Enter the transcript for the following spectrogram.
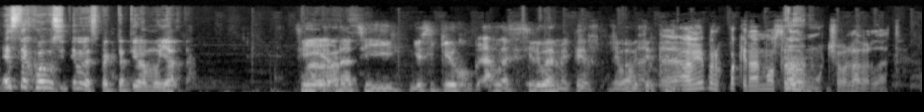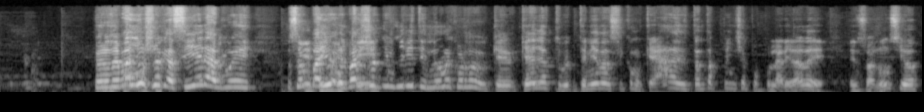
Este juego sí tiene la expectativa muy alta. Sí, la verdad sí, yo sí quiero jugarlo, así sí le voy a meter, le voy a meter. A, mí me preocupa que no han mostrado mucho, la verdad. Pero de Bioshock así era, güey. O sea, el Bioshock Infinity, no me acuerdo que, haya tenido así como que, ah, tanta pinche popularidad de, en su anuncio.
